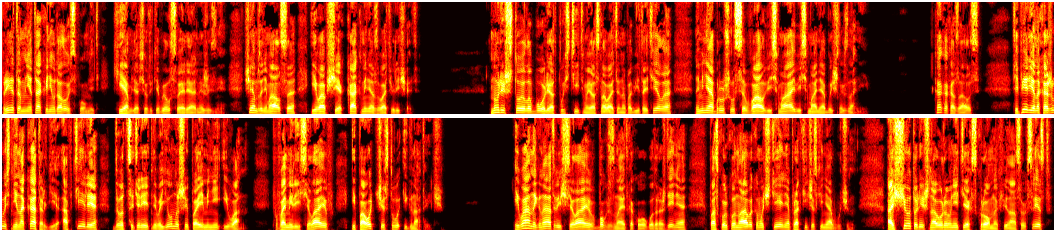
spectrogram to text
При этом мне так и не удалось вспомнить, кем я все-таки был в своей реальной жизни, чем занимался и вообще, как меня звать-величать. Но лишь стоило боли отпустить мое основательно побитое тело, на меня обрушился вал весьма и весьма необычных знаний. Как оказалось, теперь я нахожусь не на каторге, а в теле двадцатилетнего юноши по имени Иван, по фамилии Силаев и по отчеству Игнатович. Иван Игнатович Силаев, бог знает какого года рождения, поскольку навыкам чтения практически не обучен, а счету лишь на уровне тех скромных финансовых средств,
